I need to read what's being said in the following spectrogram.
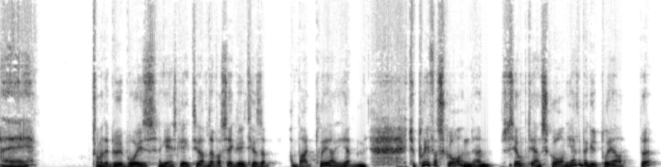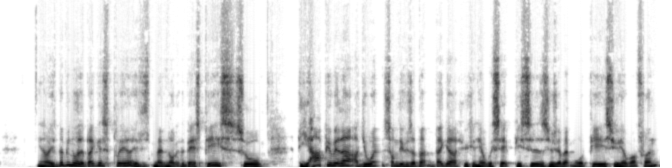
uh, some of the boo boys against Greg Taylor. I've never said Greg Taylor's a, a bad player. Yet. To play for Scotland and Celtic and Scotland, he has to be a good player. But, you know, he's maybe not the biggest player. He's maybe not got the best pace. So are you happy with that? Or do you want somebody who's a bit bigger, who can help with set pieces, who's a bit more pace, who help up front?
